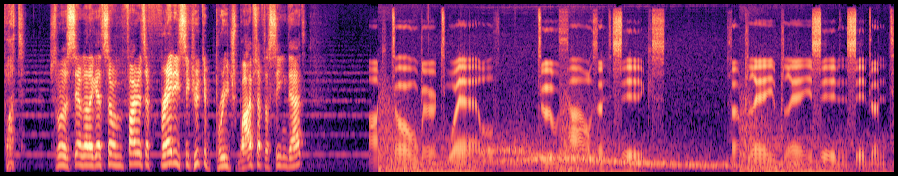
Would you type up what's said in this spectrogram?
What? Just want to say I'm gonna get some Five Nights at Freddy's security breach wipes after seeing that. October 12, 2006. The Play Place Incident.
